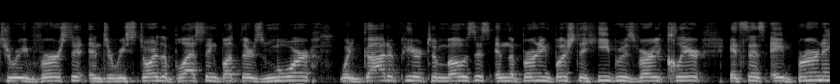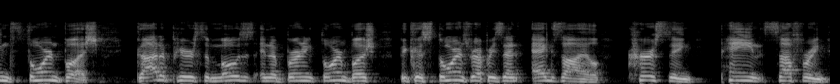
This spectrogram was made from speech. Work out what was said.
to reverse it and to restore the blessing. But there's more. When God appeared to Moses in the burning bush, the Hebrew is very clear. It says a burning thorn bush. God appears to Moses in a burning thorn bush because thorns represent exile, cursing, pain, suffering.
